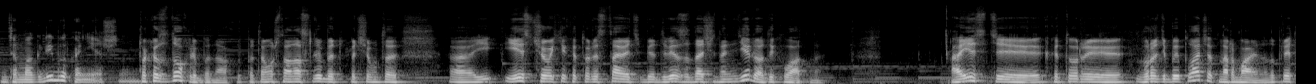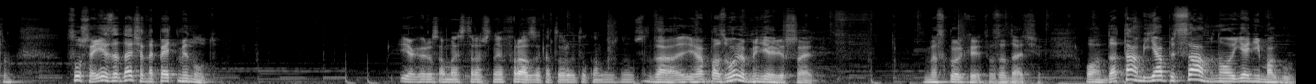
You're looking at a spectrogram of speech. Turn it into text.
Да могли бы, конечно. Только сдохли бы нахуй, потому что нас любят почему-то... Э, есть чуваки, которые ставят тебе две задачи на неделю адекватно. А есть, э, которые вроде бы и платят нормально, но при этом... Слушай, а есть задача на 5 минут. Я говорю... Самая страшная фраза, которую только можно услышать. Да, я позволю мне решать, насколько это задача. Он, да там я бы сам, но я не могу.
